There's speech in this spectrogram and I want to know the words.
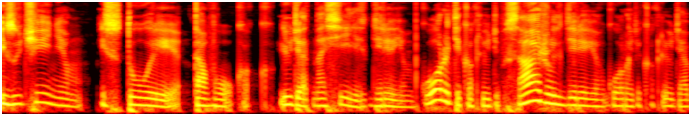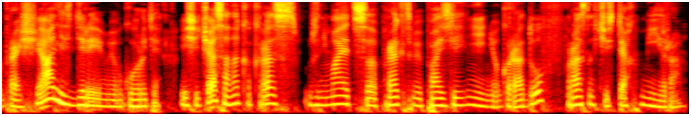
изучением истории того, как люди относились к деревьям в городе, как люди высаживали деревья в городе, как люди обращались с деревьями в городе. И сейчас она как раз занимается проектами по озеленению городов в разных частях мира.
